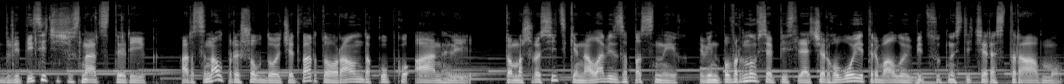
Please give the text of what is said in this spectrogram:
2016 рік. Арсенал прийшов до четвертого раунда Кубку Англії. Томаш Росіцький на лаві запасних. Він повернувся після чергової тривалої відсутності через травму.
